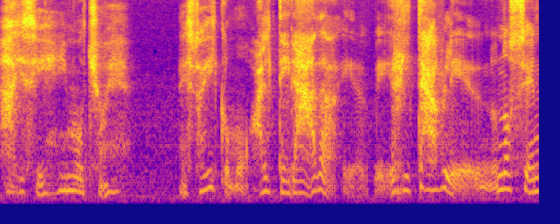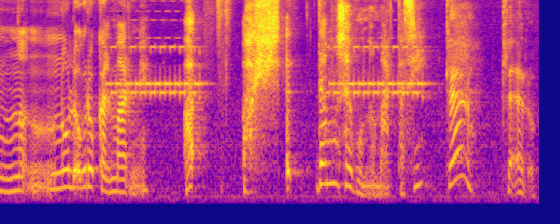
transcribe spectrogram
Ay, sí, y mucho, ¿eh? Estoy como alterada, eh, irritable, no sé, no, no logro calmarme. Ah, ay, eh, dame un segundo, Marta, ¿sí? Claro, claro.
